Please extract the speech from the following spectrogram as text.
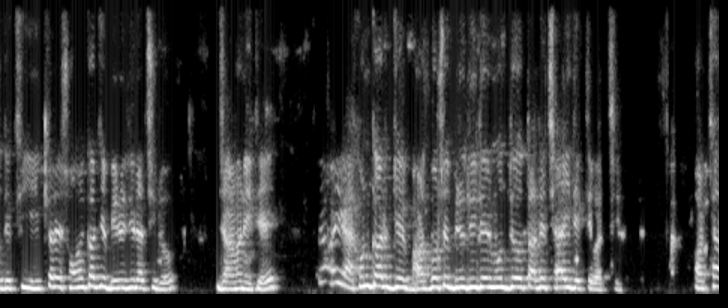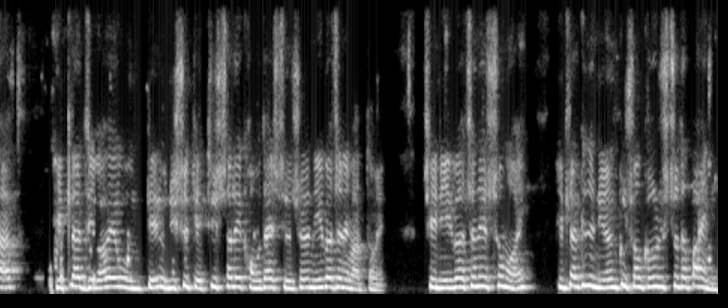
দেখছি হিটলারের সময়কার যে বিরোধীরা ছিল জার্মানিতে এখনকার যে ভারতবর্ষের বিরোধীদের মধ্যেও তাদের ছাই দেখতে পাচ্ছি। অর্থাৎ হিটলার যেভাবে উনিশশো তেত্রিশ সালে ক্ষমতায় ছিল সেটা নির্বাচনের মাধ্যমে। সেই নির্বাচনের সময় হিটলার কিন্তু নিরঙ্কুশ সংখ্যাগরিষ্ঠতা পায়নি।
